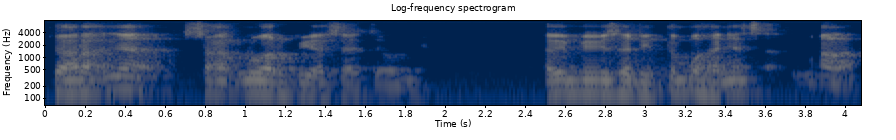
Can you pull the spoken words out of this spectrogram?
jaraknya sangat luar biasa jauhnya. Tapi bisa ditempuh hanya satu malam.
